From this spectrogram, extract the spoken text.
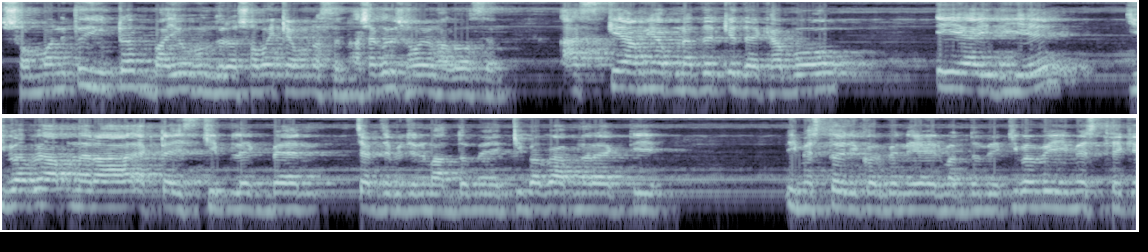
সম্মানিত ইউটিউব ও বন্ধুরা, সবাই কেমন আছেন? আশা করি সবাই ভালো আছেন। আজকে আমি আপনাদেরকে দেখাবো এআই দিয়ে কীভাবে আপনারা একটা স্ক্রিপ্ট লিখবেন চ্যাট জিপিটির মাধ্যমে, কীভাবে আপনারা একটি ইমেজ তৈরি করবেন এআইয়ের মাধ্যমে, কীভাবে ইমেজ থেকে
